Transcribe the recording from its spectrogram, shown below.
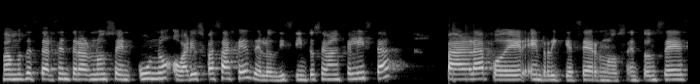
vamos a estar centrarnos en uno o varios pasajes de los distintos evangelistas para poder enriquecernos. Entonces,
